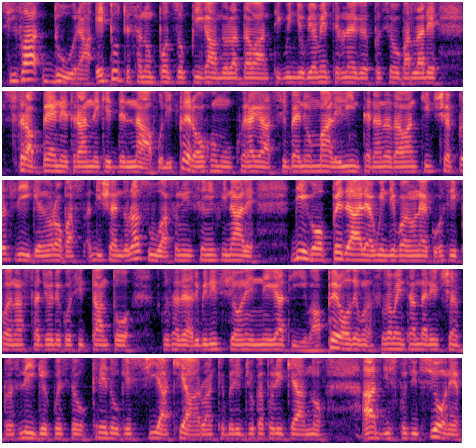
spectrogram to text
si fa dura e tutte stanno un po' zoppicando là davanti, quindi ovviamente non è che possiamo parlare strabene tranne che del Napoli, però comunque ragazzi, bene o male l'Inter è andata avanti in Champions League, in Europa sta dicendo la sua, sono in semifinale di Coppa Italia, quindi poi non è così, poi una stagione così tanto, scusate la ripetizione, negativa, però devono assolutamente andare in Champions League e questo credo che sia chiaro anche per i giocatori che hanno a disposizione.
